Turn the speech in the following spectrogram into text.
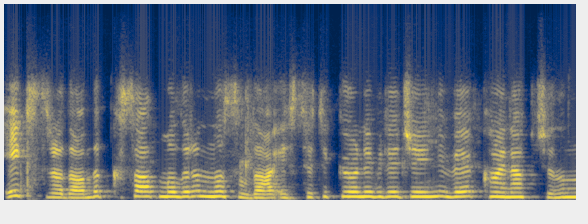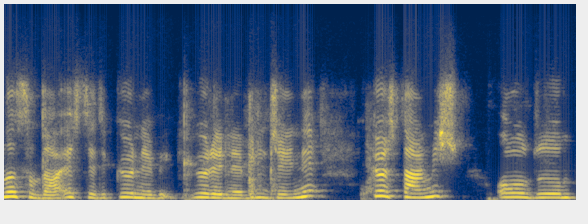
Ekstradan da kısaltmaların nasıl daha estetik görünebileceğini ve kaynakçanın nasıl daha estetik görünebi- görünebileceğini göstermiş Oldum.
